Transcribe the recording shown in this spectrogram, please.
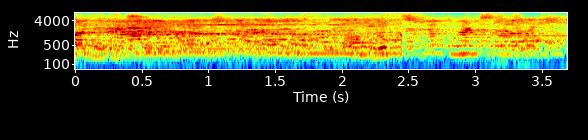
Thank you.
